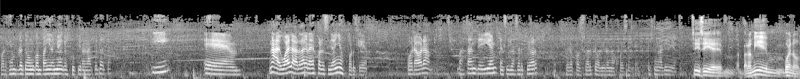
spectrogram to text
Por ejemplo, tengo un compañero mío que escupieron la pelota. Y eh, nada, igual la verdad agradezco a los idóneos porque por ahora bastante bien, pensé que iba a ser peor, pero por suerte volvieron los jueces, es un alivio. Sí, sí, eh, para mí, bueno,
